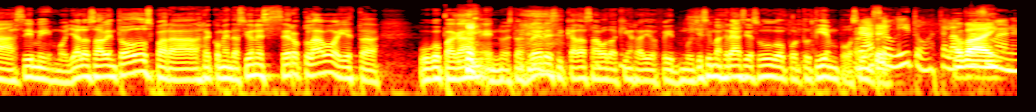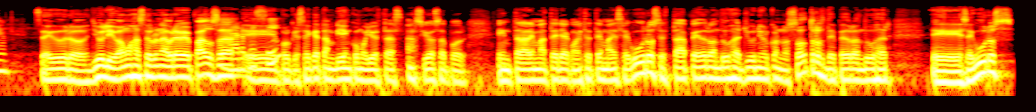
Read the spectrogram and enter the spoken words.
Así mismo, ya lo saben todos, para recomendaciones cero clavo, ahí está Hugo Pagán en nuestras redes y cada sábado aquí en Radio Fit. Muchísimas gracias, Hugo, por tu tiempo. Gracias. Huguito. Hasta la Bye otra bye. semana. Seguro. Julie, vamos a hacer una breve pausa Claro eh, sí. porque sé que también como yo estás ansiosa por entrar en materia con este tema de seguros. Está Pedro Andújar Jr. con nosotros de Pedro Andújar eh, Seguros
